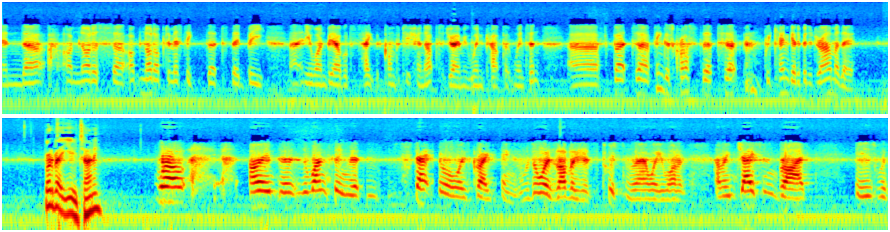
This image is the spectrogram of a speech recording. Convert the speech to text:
And uh, I'm not as uh, I'm not optimistic that there'd be uh, anyone be able to take the competition up to Jamie Whincup at Winton. Uh, but uh, fingers crossed that uh, we can get a bit of drama there. What about you, Tony? Well, I mean, the, the one thing that stats are always great things. It was always lovely to twist them around where you want it. I mean, Jason Bright is with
